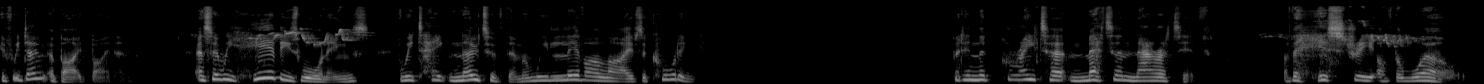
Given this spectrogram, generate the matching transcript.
if we don't abide by them. And so we hear these warnings we take note of them and we live our lives accordingly. But in the greater meta narrative of the history of the world,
